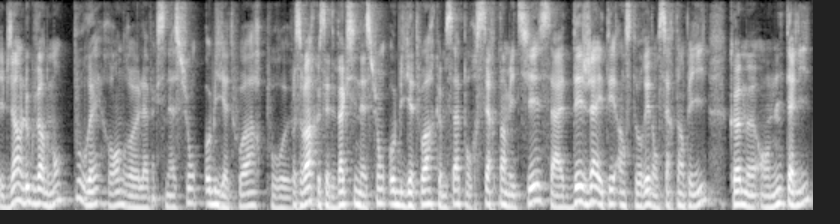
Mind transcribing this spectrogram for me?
eh bien le gouvernement pourrait rendre la vaccination obligatoire pour eux. Faut savoir que cette vaccination obligatoire comme ça pour certains métiers, ça a déjà été instauré dans certains pays, comme en Italie.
